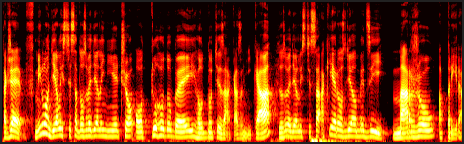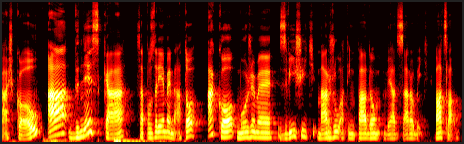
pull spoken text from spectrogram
Takže v minulom dieli ste sa dozvedeli niečo o dlhodobej hodnote zákazníka. Dozvedeli ste sa, aký je rozdiel medzi maržou a prirážkou. A dneska sa pozrieme na to, ako môžeme zvýšiť maržu a tým pádom viac zarobiť. Václav,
